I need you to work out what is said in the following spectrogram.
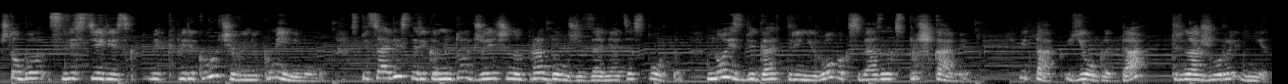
Чтобы свести риск к перекручиванию к минимуму, специалисты рекомендуют женщинам продолжить занятия спортом, но избегать тренировок, связанных с прыжками. Итак, йога – да, тренажеры – нет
